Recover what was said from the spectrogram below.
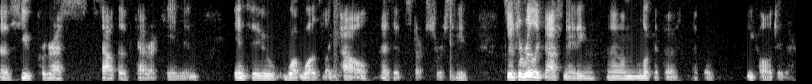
as you progress south of Cataract Canyon into what was like Powell as it starts to recede. So it's a really fascinating um, look at the at the ecology there.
